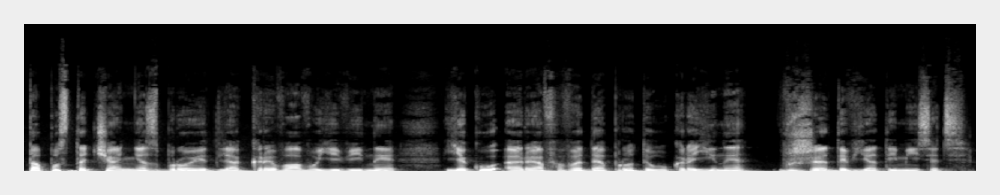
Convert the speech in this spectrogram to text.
та постачання зброї для кривавої війни, яку РФ веде проти України вже дев'ятий місяць.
